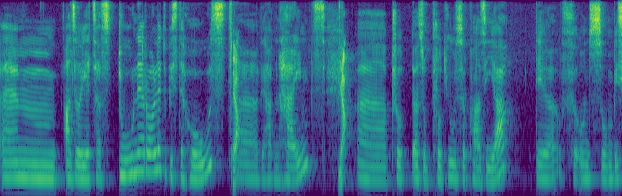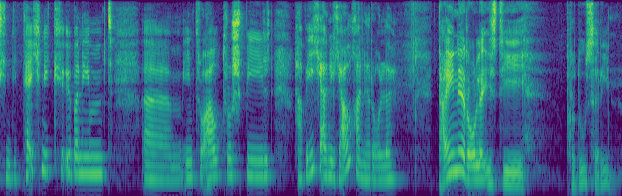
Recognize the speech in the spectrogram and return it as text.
Ähm, also jetzt hast du eine Rolle, du bist der Host. Ja. Äh, wir haben Heinz, Ja. äh, Pro, also Producer quasi, ja, der für uns so ein bisschen die Technik übernimmt, ähm, Intro, Outro spielt. Habe ich eigentlich auch eine Rolle? deine Rolle ist die Producerin.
